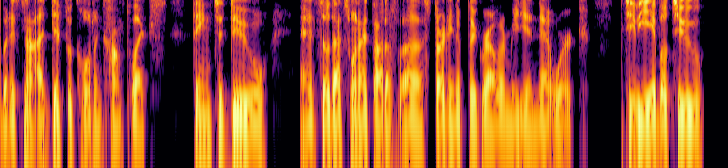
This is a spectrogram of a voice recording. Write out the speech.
but it's not a difficult and complex thing to do. And so that's when I thought of uh, starting up the Growler Media Network to be able to,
